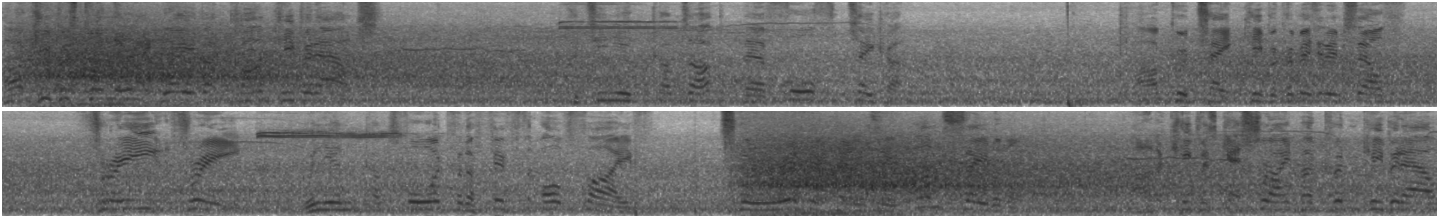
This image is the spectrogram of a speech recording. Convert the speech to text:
Our keeper's gone the right way, but can't keep it out. Coutinho comes up, their fourth taker. Ah, good take, keeper committed himself. 3-3. Willian comes forward for the fifth of five. Terrific penalty, unsavable. Ah, the keeper's guessed right, but couldn't keep it out.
